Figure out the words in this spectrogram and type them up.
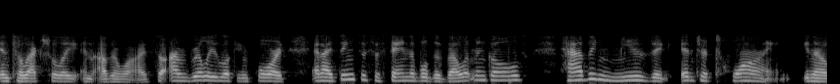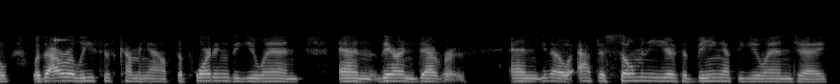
intellectually, and otherwise. So I'm really looking forward. And I think the sustainable development goals, having music intertwined, you know, with our releases coming out, supporting the UN and their endeavors, and you know, after so many years of being at the UNJ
